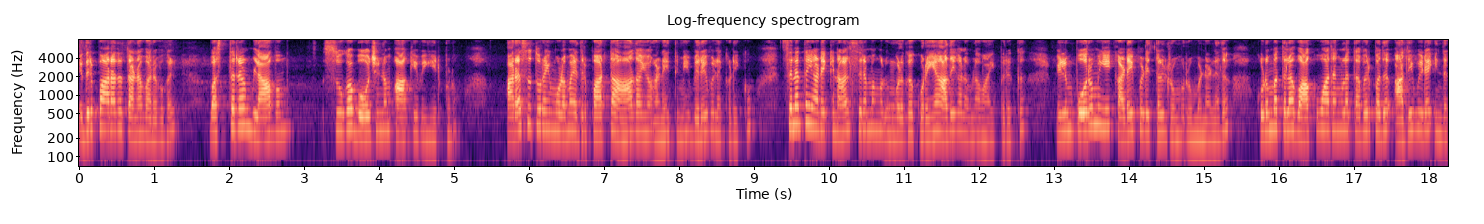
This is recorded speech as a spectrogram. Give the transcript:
எதிர்பாராத தன வரவுகள் வஸ்திரம் லாபம் சுக போஜனம் ஆகியவை ஏற்படும். அரசு துறை மூலமாக எதிர்பார்த்த ஆதாயம் அனைத்துமே விரைவில் கிடைக்கும். சினத்தை அடக்கினால் சிரமங்கள் உங்களுக்கு குறைய அதிக அளவில் வாய்ப்பு இருக்குது மேலும் பொறுமையை கடைபிடித்தல் ரொம்ப ரொம்ப நல்லது. குடும்பத்தில் வாக்குவாதங்களை தவிர்ப்பது அதைவிட இந்த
